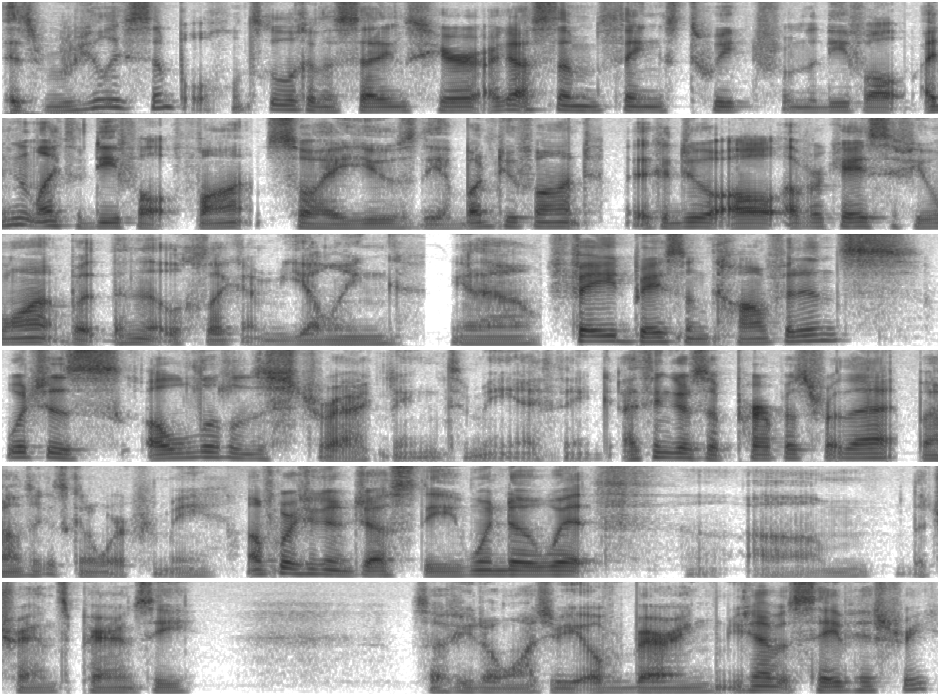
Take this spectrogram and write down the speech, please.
It's really simple. Let's go look in the settings here. I got some things tweaked from the default. I didn't like the default font, so I used the Ubuntu font. It could do all uppercase if you want, but then it looks like I'm yelling, you know? Fade based on confidence which is a little distracting to me, I think. I think there's a purpose for that, but I don't think it's going to work for me. Of course, you can adjust the window width, um, the transparency. So if you don't want to be overbearing, you can have it save history.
